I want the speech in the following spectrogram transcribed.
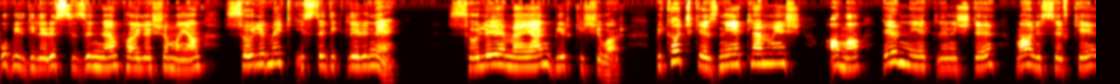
bu bilgileri sizinle paylaşamayan, söylemek istediklerini söyleyemeyen bir kişi var. Birkaç kez niyetlenmiş ama her niyetlenişte maalesef ki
